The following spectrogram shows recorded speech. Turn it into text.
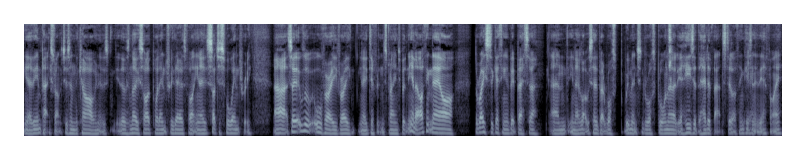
you know the impact structures in the car, and it was there was no side pod entry there as far you know such a small entry. Uh, so it was all, all very very you know different and strange. But you know I think they are the races are getting a bit better, and you know like we said about Ross, we mentioned Ross Brawn earlier. He's at the head of that still, I think, isn't it? The FIA.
